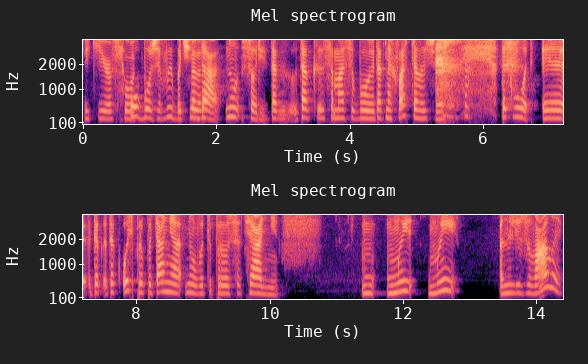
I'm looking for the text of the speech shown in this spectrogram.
які особливо... О Боже, вибачте, да, да. ну sorry, так так сама собою так нахвастала, що так от, е, так так ось про питання, ну от про соціальні. Ми, Ми аналізували,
